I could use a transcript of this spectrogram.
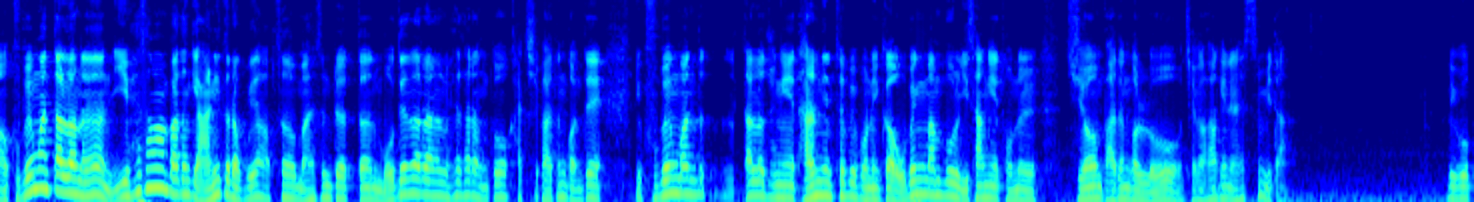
어, 900만 달러는 이 회사만 받은 게 아니더라고요. 앞서 말씀드렸던 모데나라는 회사랑도 같이 받은 건데 이 900만 달러 중에 다른 인터뷰 보니까 500만 불 이상의 돈을 지원받은 걸로 제가 확인을 했습니다. 그리고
